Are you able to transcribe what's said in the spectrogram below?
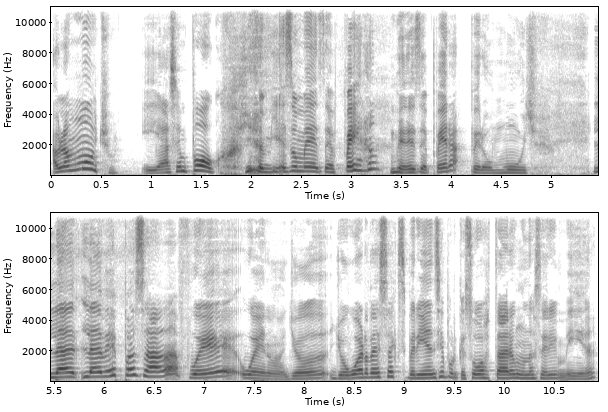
hablan mucho y hacen poco, y a mí eso me desespera, me desespera, pero mucho. La, la vez pasada fue, bueno, yo, yo guardé esa experiencia porque eso va a estar en una serie mía.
